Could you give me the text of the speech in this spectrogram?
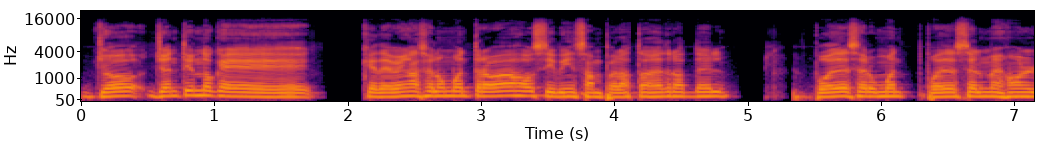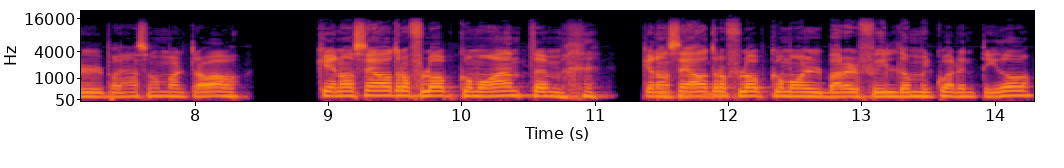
yo, yo entiendo que, que deben hacer un buen trabajo. Si Vince Zampella está detrás de él, puede ser un buen, puede ser mejor, pueden hacer un mal trabajo. Que no sea otro flop como Anthem, que no sea otro flop como el Battlefield 2042.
